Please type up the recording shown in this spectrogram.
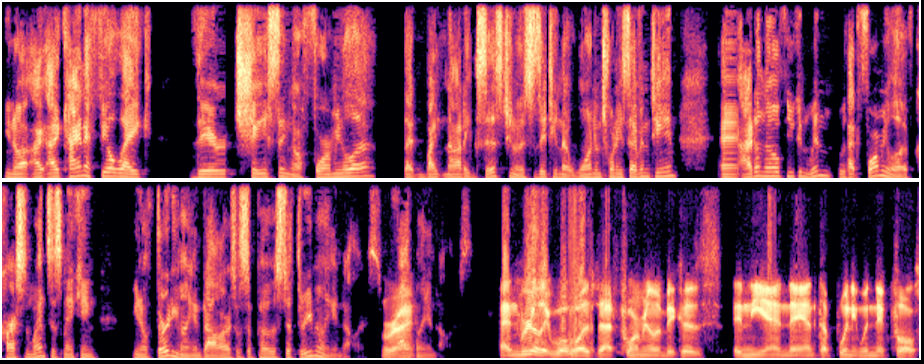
you know, I, I kind of feel like they're chasing a formula that might not exist. You know, this is a team that won in 2017, and I don't know if you can win with that formula if Carson Wentz is making you know 30 million dollars as opposed to three million dollars, right? million dollars. And really, what was that formula? Because in the end, they end up winning with Nick Foles.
